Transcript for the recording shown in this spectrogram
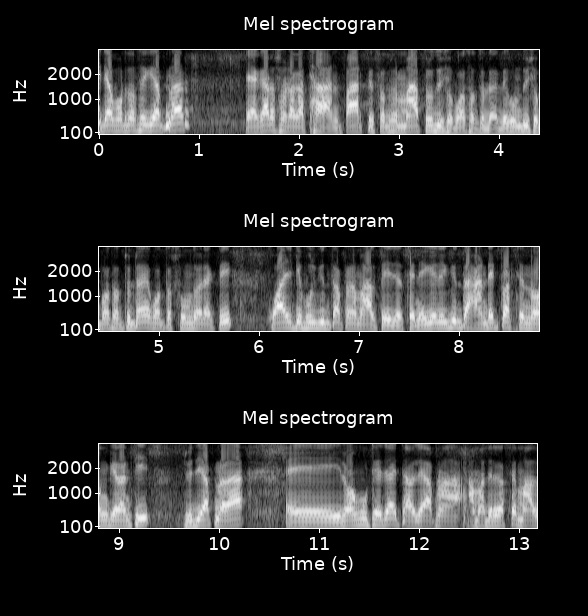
এটা পড়তেছে কি আপনার এগারোশো টাকা থান। পার পিস মাত্র দুশো পঁচাত্তর টাকা। দেখুন দুশো পঁচাত্তর টাকা কত সুন্দর একটি কোয়ালিটি ফুল কিন্তু আপনারা মাল পেয়ে যাচ্ছেন। এগুলি কিন্তু হান্ড্রেড পার্সেন্ট রং গ্যারান্টি যদি আপনারা এই রং উঠে যায়, তাহলে আপনারা আমাদের কাছে মাল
